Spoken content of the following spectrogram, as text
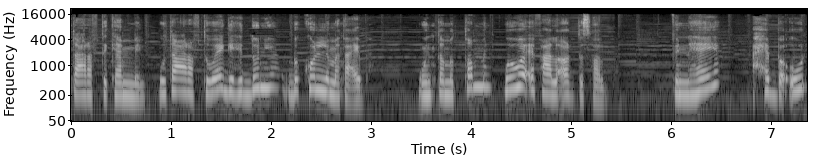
تعرف تكمل وتعرف تواجه الدنيا بكل متاعبها. وانت مطمن وواقف على أرض صلبة. في النهاية أحب أقول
